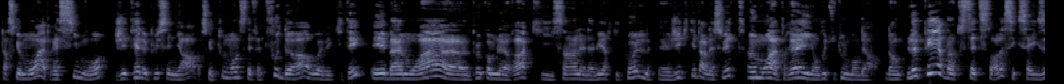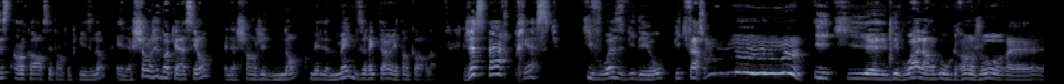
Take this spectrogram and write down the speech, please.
Parce que moi, après six mois, j'étais le plus senior parce que tout le monde s'était fait foutre dehors ou avait quitté. Et ben moi, euh, un peu comme le rat qui sent le navire qui coule, euh, j'ai quitté par la suite. Un mois après, ils ont vu tout le monde dehors. Donc, le pire dans toute cette histoire-là, c'est que ça existe encore, cette entreprise-là. Elle a changé de vocation, elle a changé de nom, mais le même directeur est encore là. J'espère presque qui voit cette vidéo, puis qui fasse et qui euh, dévoile au grand jour euh,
